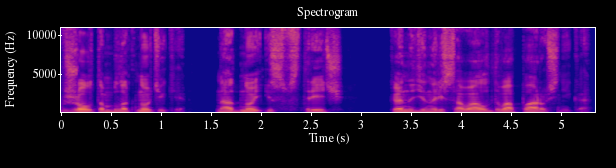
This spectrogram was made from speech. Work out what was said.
В желтом блокнотике на одной из встреч Кеннеди нарисовал два парусника.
